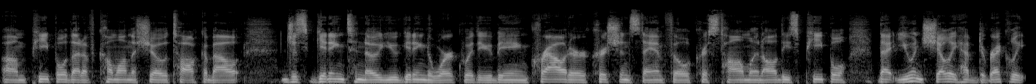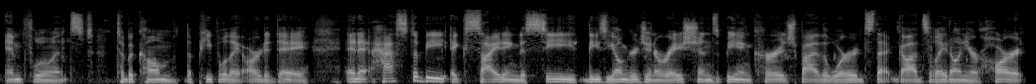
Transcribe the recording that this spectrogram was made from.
um, people that have come on the show talk about just getting to know you, getting to work with you, being Crowder, Kristian Stanfill, Chris Tomlin, all these people that you and Shelley have directly influenced to become the people they are today. And it has to be exciting to see these younger generations be encouraged by the words that God's laid on your heart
